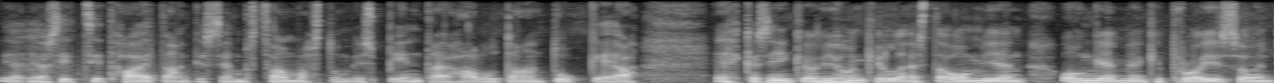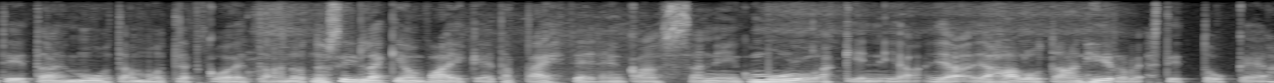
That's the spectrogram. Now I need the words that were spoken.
ja, ja sitten sit haetaankin semmoista samastumispintaa ja halutaan tukea. Ehkä siinäkin on jonkinlaista omien ongelmienkin projisointia tai muuta, mutta että koetaan, että no silläkin on vaikeita päihteiden kanssa niin kuin mullakin ja, ja, ja halutaan hirveästi tukea.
